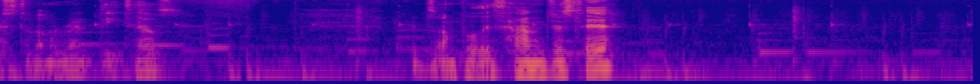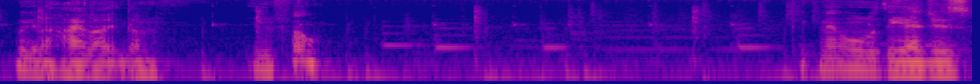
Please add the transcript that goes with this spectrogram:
Rest of our red details, for example, this hand just here, we're going to highlight them in full. Picking out all of the edges.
